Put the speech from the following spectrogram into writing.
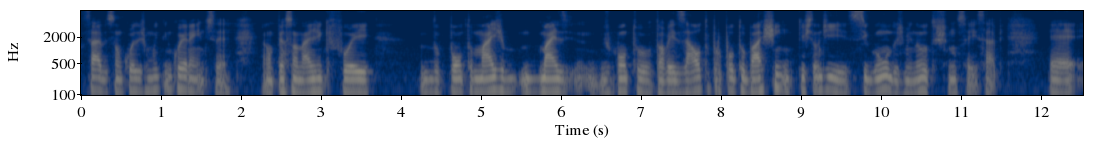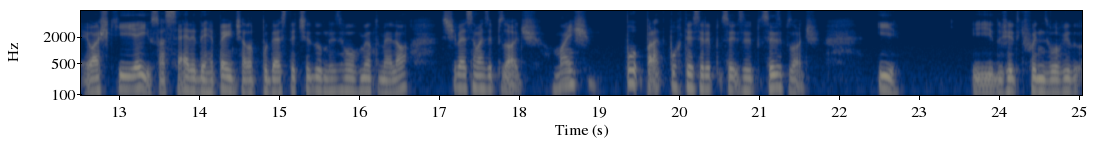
sabe, são coisas muito incoerentes. É, é um personagem que foi do ponto mais, mais de um ponto talvez alto para o ponto baixo em questão de segundos, minutos, não sei, sabe? É, eu acho que é isso. A série, de repente, ela pudesse ter tido um desenvolvimento melhor se tivesse mais episódios. Mas, por, pra, por ter seis, seis episódios e, e do jeito que foi desenvolvido,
